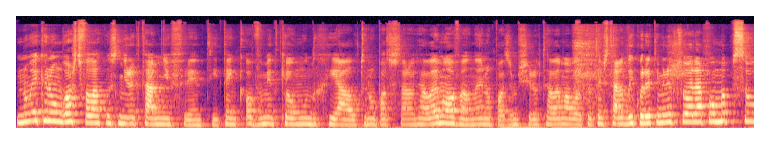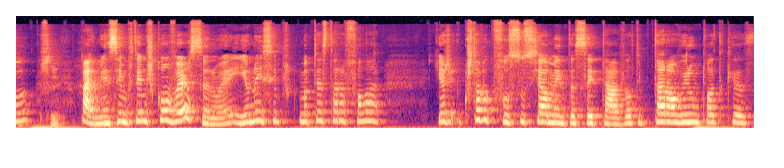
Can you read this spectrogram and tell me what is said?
não é que eu não gosto de falar com a senhora que está à minha frente e tem que, obviamente que é o mundo real, tu não podes estar no telemóvel, né? não podes mexer no telemóvel, tu tens de estar ali 40 minutos a olhar para uma pessoa. Sim. Pai, nem sempre temos conversa, não é? E eu nem sempre me apetece estar a falar. E gostava que fosse socialmente aceitável, tipo, estar a ouvir um podcast.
